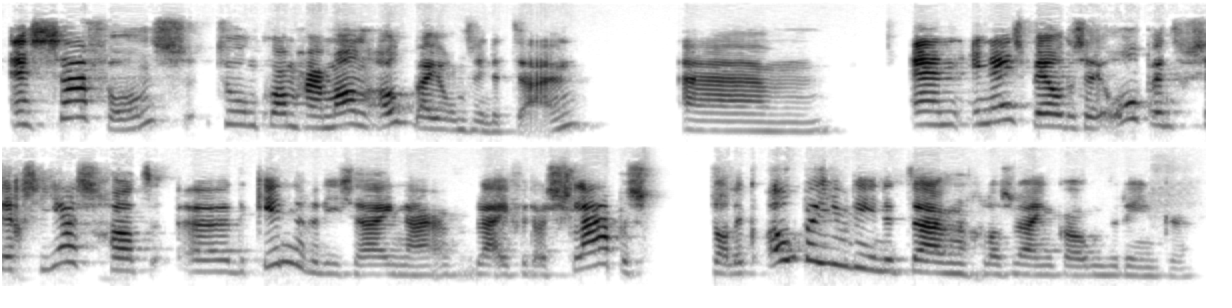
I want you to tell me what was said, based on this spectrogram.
En s'avonds, toen kwam haar man ook bij ons in de tuin. Um, en ineens belde zij op en toen zegt ze: Ja, schat, uh, de kinderen die zijn naar, blijven daar slapen. Zal ik ook bij jullie in de tuin een glas wijn komen drinken?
